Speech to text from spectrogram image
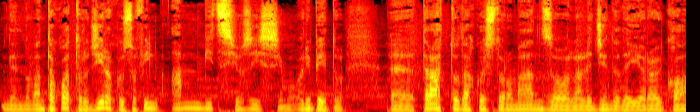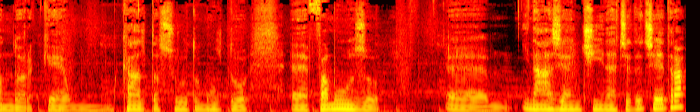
nel 94 gira questo film ambiziosissimo, ripeto, eh, tratto da questo romanzo La leggenda degli eroi Condor, che è un cult assoluto molto eh, famoso ehm, in Asia, in Cina, eccetera, eccetera,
